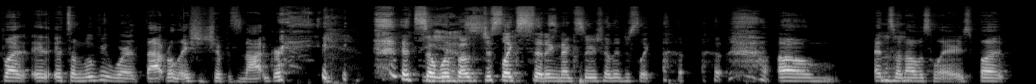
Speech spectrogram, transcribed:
but it, it's a movie where that relationship is not great. and so yes. we're both just like sitting next to each other, just like, um, and uh-huh. so that was hilarious. But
